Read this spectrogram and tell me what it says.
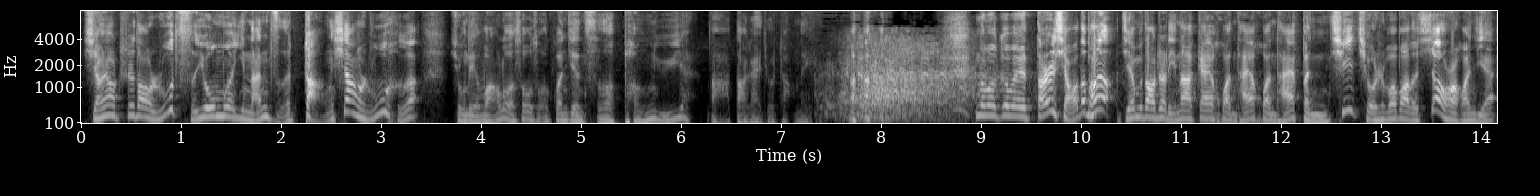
想要知道如此幽默一男子长相如何？兄弟，网络搜索关键词彭于晏啊，大概就长那样。那么各位胆小的朋友，节目到这里呢，该换台换台。本期糗事播报的笑话环节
